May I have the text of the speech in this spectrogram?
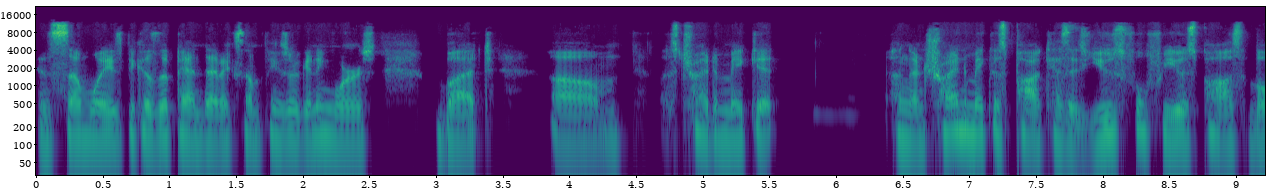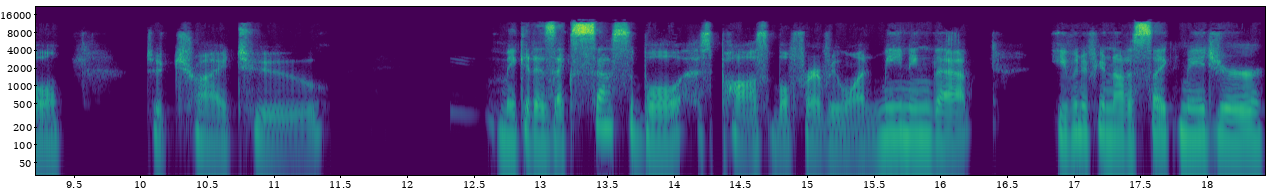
in some ways because of the pandemic. Some things are getting worse, but um, let's try to make it. I'm going to try to make this podcast as useful for you as possible to try to make it as accessible as possible for everyone, meaning that even if you're not a psych major,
